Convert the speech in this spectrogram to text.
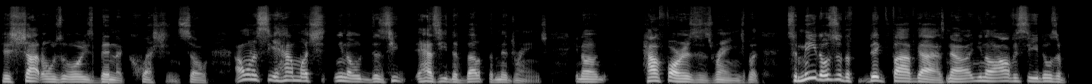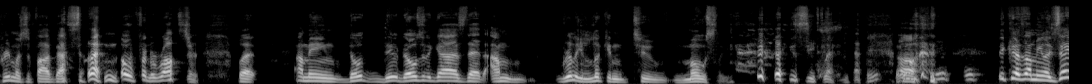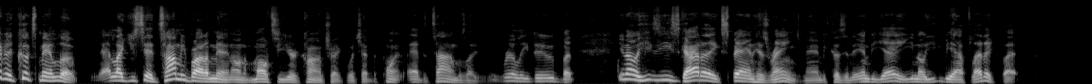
his shot has always been a question. So I want to see how much, you know, does he has he developed the mid range? You know, how far is his range? But to me, those are the big five guys. Now, you know, obviously those are pretty much the five guys that I know from the roster. But I mean, those those are the guys that I'm really looking to mostly. see, like mm, mm, uh, mm, because I mean, like Xavier Cooks, man, look, like you said, Tommy brought him in on a multi-year contract, which at the point at the time was like, really, dude. But you know, he's he's got to expand his range, man, because in the NBA, you know, you can be athletic, but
